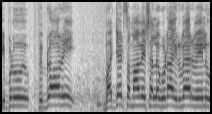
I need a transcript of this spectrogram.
ఇప్పుడు ఫిబ్రవరి బడ్జెట్ సమావేశాల్లో కూడా ఇరవై ఆరు వేలు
